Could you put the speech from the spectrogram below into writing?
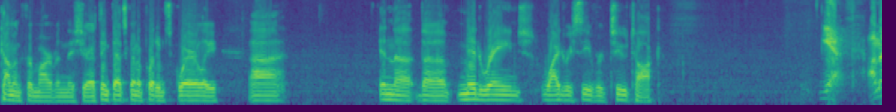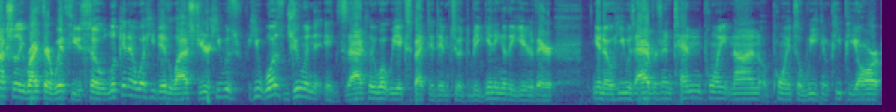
coming for Marvin this year. I think that's going to put him squarely uh, in the the mid range wide receiver two talk. Yeah, I'm actually right there with you. So looking at what he did last year, he was he was doing exactly what we expected him to at the beginning of the year. There, you know, he was averaging 10.9 points a week in PPR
